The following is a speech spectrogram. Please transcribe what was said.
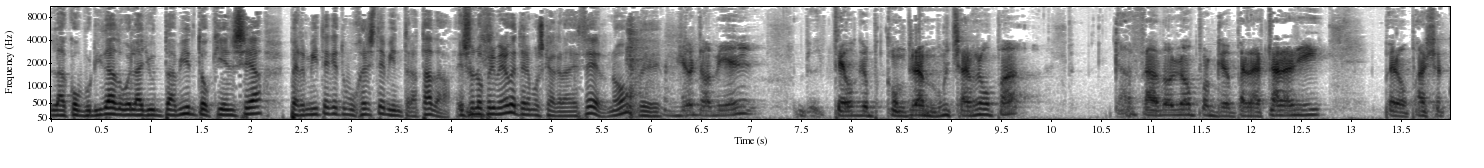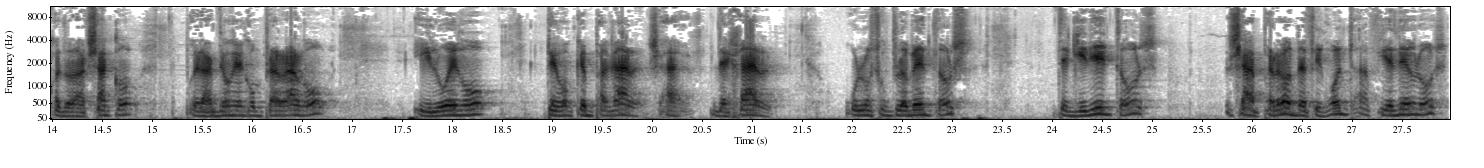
la comunidad o el ayuntamiento, quien sea, permite que tu mujer esté bien tratada. Eso es lo primero que tenemos que agradecer, ¿no? Eh, Yo también tengo que comprar mucha ropa, calzado no, porque para estar allí, pero pasa cuando la saco, pues la tengo que comprar algo y luego tengo que pagar, o sea, dejar unos suplementos de 500, o sea, perdón, de 50, 100 euros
